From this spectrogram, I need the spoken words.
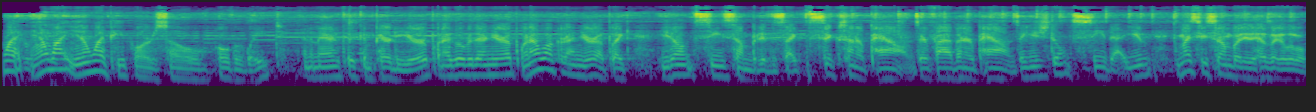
Why, you know why? You know why people are so overweight in America compared to Europe? When I go over there in Europe, when I walk around Europe, like you don't see somebody that's like 600 pounds or 500 pounds. Like you just don't see that. You you might see somebody that has like a little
